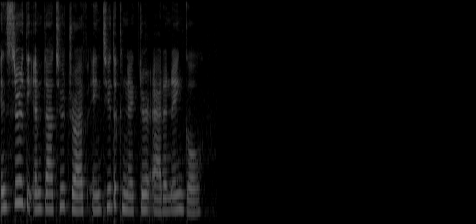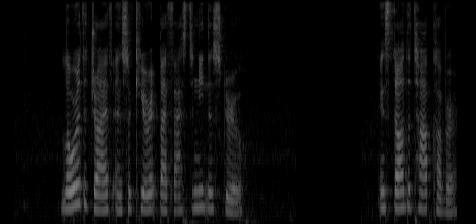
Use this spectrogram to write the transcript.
Insert the M.2 drive into the connector at an angle. Lower the drive and secure it by fastening the screw. Install the top cover.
